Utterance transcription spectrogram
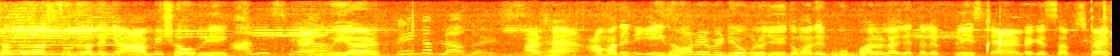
প্রশান্ত স্টুডিও থেকে আমি Souvik and we are are হ্যাঁ আমাদের এই ধরনের ভিডিওগুলো যদি তোমাদের খুব ভালো লাগে তাহলে প্লিজ চ্যানেলটাকে সাবস্ক্রাইব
